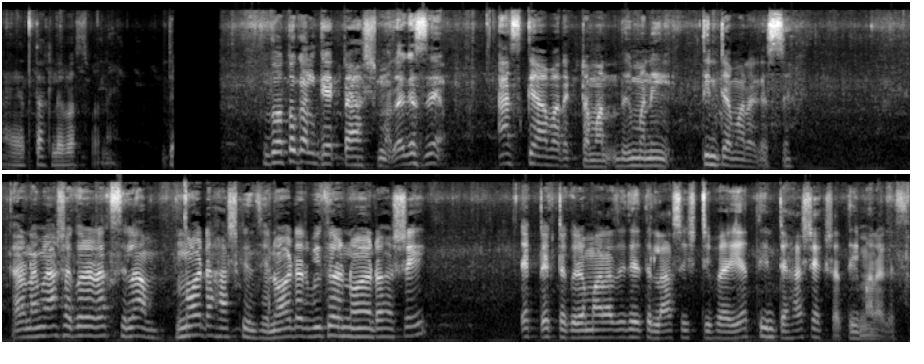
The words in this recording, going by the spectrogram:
হায়াত থাকলে বাঁচবা না গতকালকে একটা হাঁস মারা গেছে, আজকে আবার একটা মানে তিনটা মারা গেছে। কারণ আমি আশা করে রাখছিলাম, নয়টা হাঁস কিনছি। নয়টার ভিতরে নয়টা হাঁসেই একটা একটা করে মারা যেতে লাশ ইষ্টি পাইয়া তিনটে হাঁস একসাথেই মারা গেছে।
